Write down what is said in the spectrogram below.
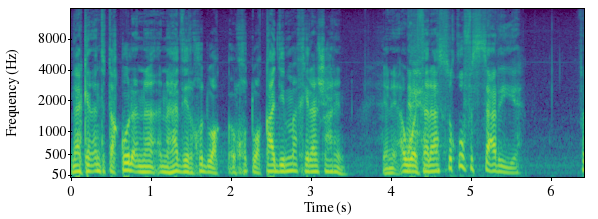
لكن أنت تقول ان أن هذه الخطوه الخطوة قادمة خلال شهرين. يعني أول ثلاث السقوف السعرية. في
